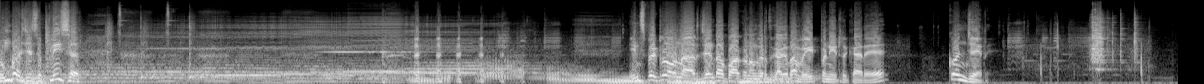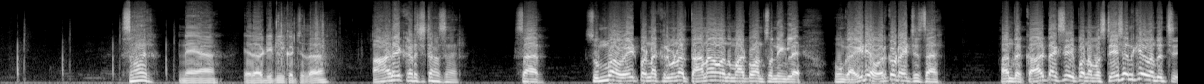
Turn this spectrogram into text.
ரொம்ப urgent sir please sir. Inspector ஒன்னு அர்ஜென்ட்டா பார்க்கணுங்கிறதுக்காக தான் வெயிட் பண்ணிட்டு இருக்காரு. கொஞ்சம் இரு. சார். என்னையா? ஏதாவது டீட்டெயில் கிடைச்சதா? ஆளே கிடைச்சிட்டான் சார். சார் சும்மா வெயிட் பண்ணா கிரிமினல் தானா வந்து மாட்டுவான்னு சொன்னீங்களே. உங்க ஐடியா ஒர்க் அவுட் ஆயிடுச்சு சார். அந்த கால் டாக்ஸி இப்ப நம்ம ஸ்டேஷனுக்கே வந்துச்சு.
